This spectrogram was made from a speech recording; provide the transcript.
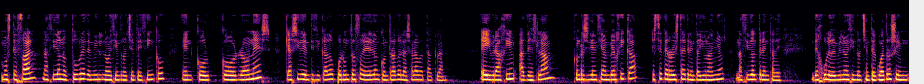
Mostefal, nacido en octubre de 1985 en Corcorones, que ha sido identificado por un trozo de dedo encontrado en la sala Bataclan. E Ibrahim Adeslam, con residencia en Bélgica, este terrorista de 31 años, nacido el 30 de de julio de 1984 se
